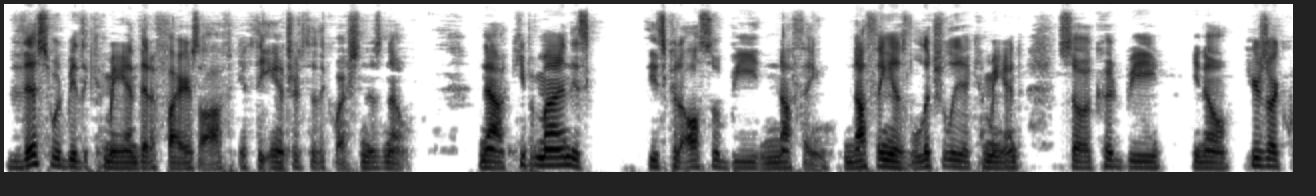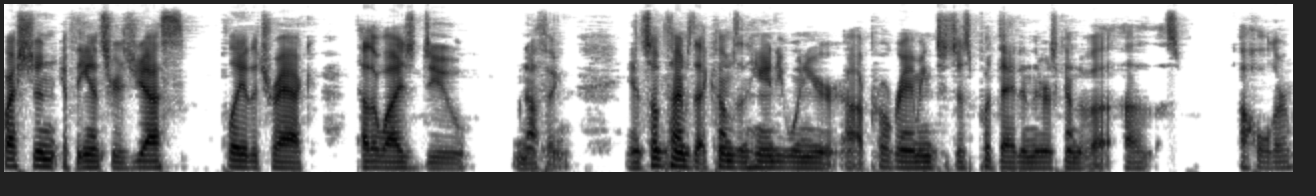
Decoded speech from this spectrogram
This would be the command that it fires off if the answer to the question is no. Now, keep in mind these these could also be nothing. Nothing is literally a command, so it could be, you know, here's our question. If the answer is yes, play the track. Otherwise, do nothing. And sometimes that comes in handy when you're uh, programming to just put that in there as kind of a, a, a holder.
